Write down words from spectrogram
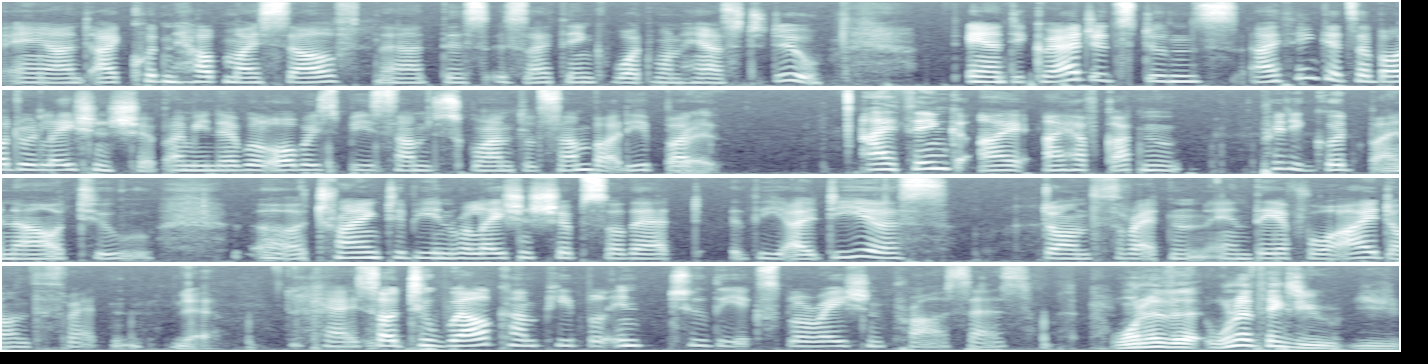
and I couldn't help myself that this is, I think, what one has to do. And the graduate students, I think it's about relationship. I mean, there will always be some disgruntled somebody, but right I think I, I have gotten pretty good by now to uh, trying to be in relationships so that the ideas don't threaten and therefore I don't threaten. yeah Okay, so to welcome people into the exploration process. one of the one of the things you you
